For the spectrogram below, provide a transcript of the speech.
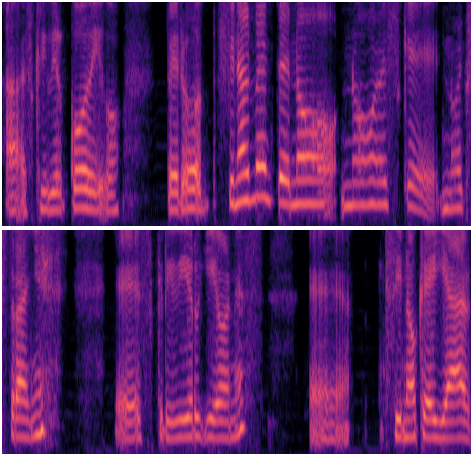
a escribir código. Pero finalmente no, no es que no extrañe escribir guiones, sino que ya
